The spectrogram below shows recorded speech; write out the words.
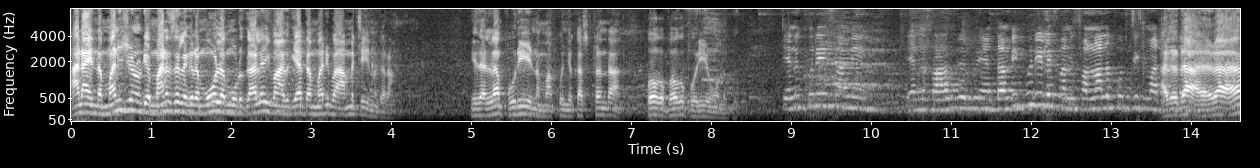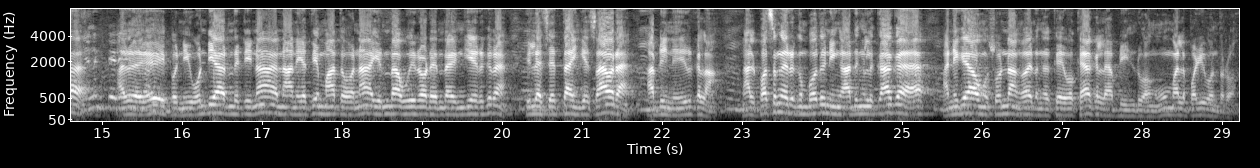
ஆனால் இந்த மனுஷனுடைய மனசில் இருக்கிற மூளை முடுக்கால இவன் அதுக்கு ஏற்ற மாதிரி இவன் அமைச்சுக்கின்னு இருக்கிறான். இதெல்லாம் புரியணுமா கொஞ்சம் கஷ்டம்தான். போக போக புரியும் உனக்கு. எனக்கு புரியுது சாமி. என்ன சார்ந்து இருக்கு. என் தம்பிக்கு புரியல சாமி. சொன்னாலும் புரிஞ்சுக்க மாட்டேன். அதுதான் அதுதான். அது. இப்போ நீ ஒண்டியா இருந்துட்டீன்னா நான் எத்தையும் மாத்தவனா இருந்தா உயிரோட இருந்தா இங்கேயே இருக்கிறேன். இல்ல செத்தா இங்கே சாவறேன். அப்படின்னு இருக்கலாம். நாலு பசங்க இருக்கும்போது நீங்க அதுங்களுக்காக அன்னைக்கே அவங்க சொன்னாங்க இதுங்க கே கேட்கல அப்படின்டுவாங்க. உன் மேல பழி வந்துடும்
